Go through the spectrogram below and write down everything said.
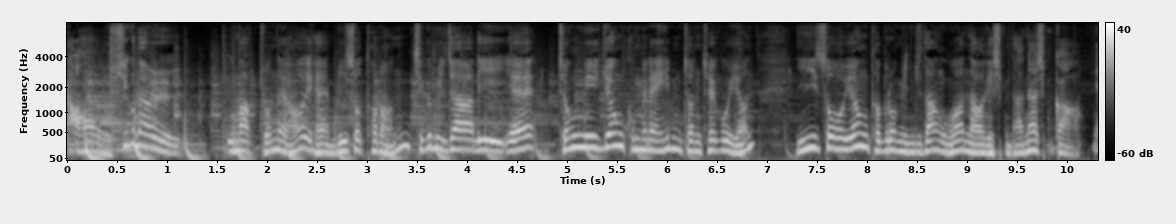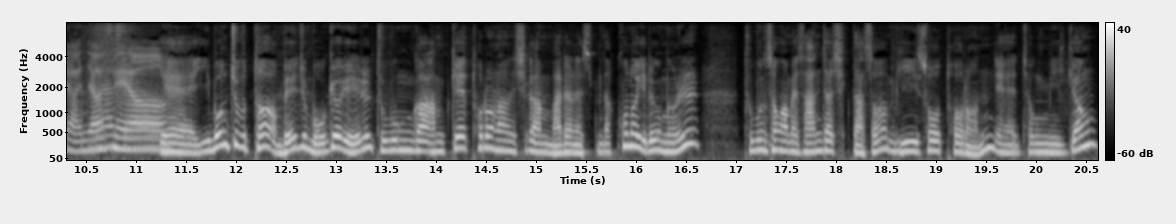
아우, 시그널 음악 좋네요. 예, 미소 토론. 지금 이 자리에 정미경 국민의힘 전 최고위원, 이소영 더불어민주당 의원 나와 계십니다. 안녕하십니까? 네, 안녕하세요. 예, 이번 주부터 매주 목요일 두 분과 함께 토론하는 시간 마련했습니다. 코너 이름을 두 분 성함에서 한 자씩 따서 미소 토론, 예, 정미경,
